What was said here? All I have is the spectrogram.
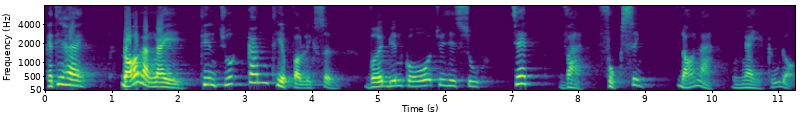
Cái thứ hai, đó là ngày Thiên Chúa can thiệp vào lịch sử với biến cố Chúa Giêsu chết và phục sinh. Đó là ngày cứu độ.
